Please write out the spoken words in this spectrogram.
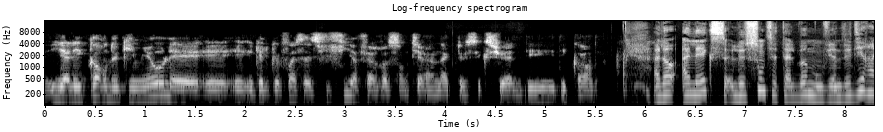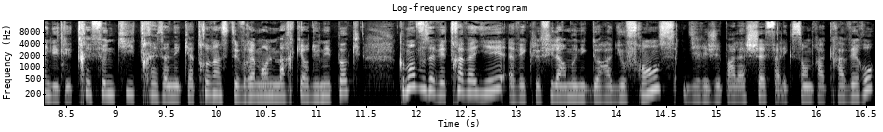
il y a les cordes qui miaulent et, quelquefois ça suffit à faire ressentir un acte sexuel des, des cordes. Alors Alex, le son de cet album, on vient de le dire, hein, il était très funky, très années 80, c'était vraiment le marqueur d'une époque. Comment vous avez travaillé avec le Philharmonique de Radio France, dirigé par la chef Alexandra Cravero,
